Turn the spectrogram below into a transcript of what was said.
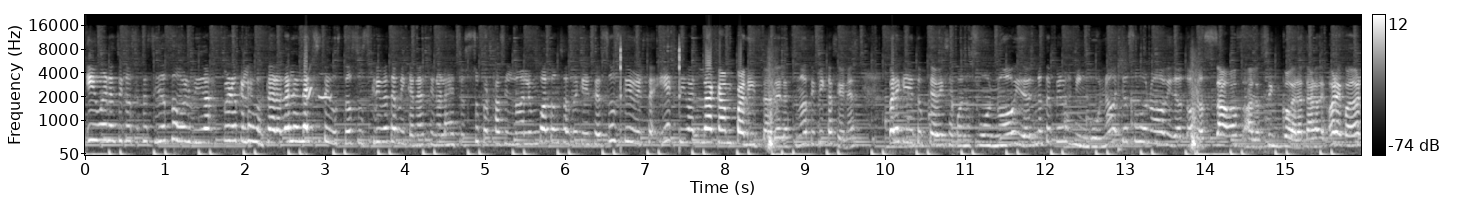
Y bueno chicos, este ha sido todo el video, espero que les gustara, dale like si te gustó, suscríbete a mi canal si no lo has hecho, es súper fácil, no dale un botonzote que dice suscribirse y activa la campanita de las notificaciones para que YouTube te avise cuando subo un nuevo video. Y no te pierdas ninguno, yo subo un nuevo video todos los sábados a las 5 de la tarde, hora Ecuador,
